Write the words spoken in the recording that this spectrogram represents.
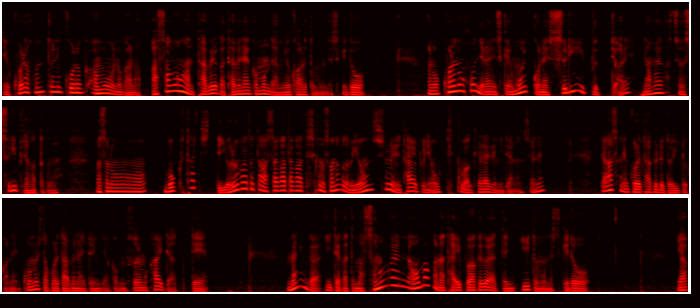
で、これ本当にこれ思うのが、あの朝ごはん食べるか食べないか問題もよくあると思うんですけど、あの、これの本じゃないんですけど、もう一個ね、スリープって、あれ？名前がつスリープじゃなかったかな。まあ、その、僕たちって夜型と朝型があって、しかもそんなことも4種類にタイプに大きく分けられるみたいなんですよね。で、朝にこれ食べるといいとかね、この人はこれ食べないといいみたいな、それも書いてあって、何が言いたいかって、まあ、そのぐらいの大まかなタイプ分けぐらいだったらいいと思うんですけど、やっ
